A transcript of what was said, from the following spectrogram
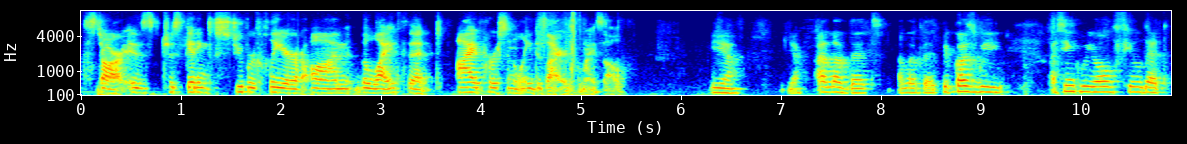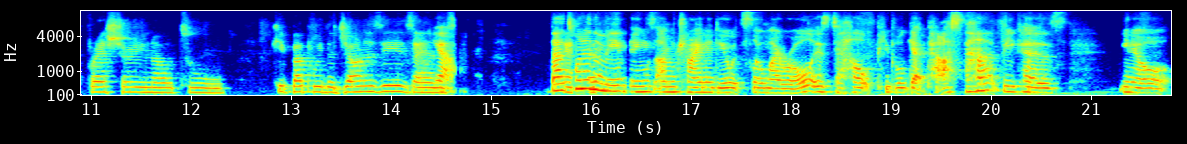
star is just getting super clear on the life that i personally desired for myself. Yeah yeah. I love that. I love that. Because we I think we all feel that pressure, you know, to keep up with the joneses and yeah. That's and, one of the main things I'm trying to do with Slow My Roll is to help people get past that because, you know,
